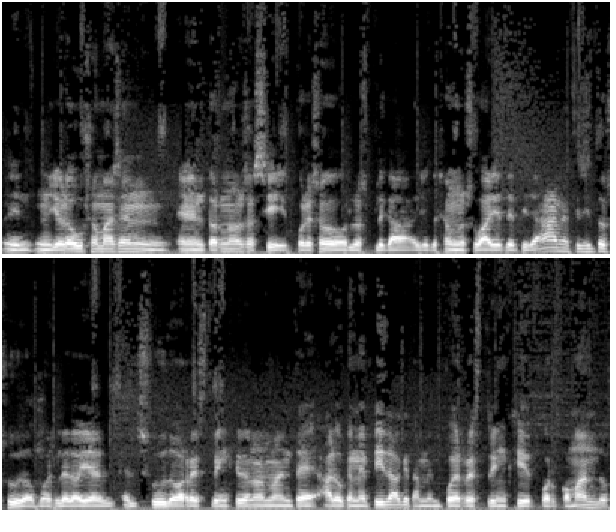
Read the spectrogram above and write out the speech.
Yo lo uso más en, en entornos así, por eso lo explica, yo que sé, un usuario te pide, ah, necesito sudo, pues le doy el, el sudo restringido normalmente a lo que me pida, que también puedes restringir por comando,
